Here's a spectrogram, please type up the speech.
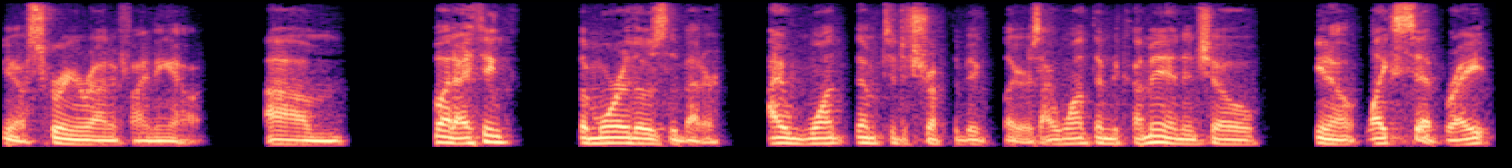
you know screwing around and finding out. Um, but I think the more of those, the better. I want them to disrupt the big players. I want them to come in and show, you know, like CIPP, right?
